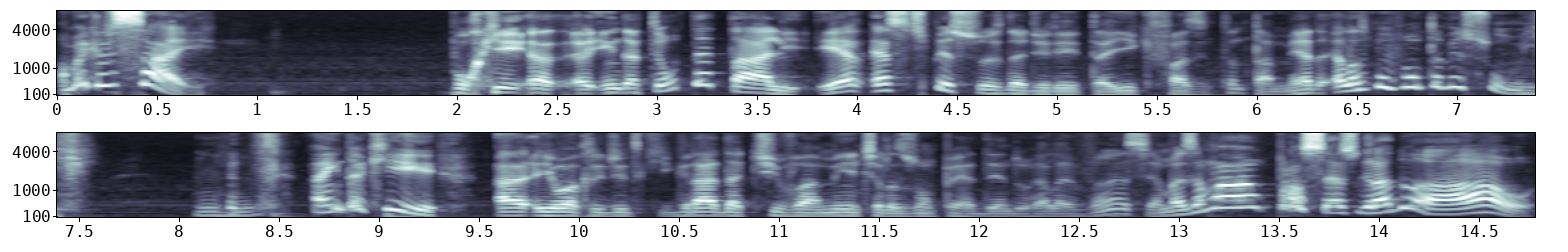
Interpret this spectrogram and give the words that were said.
Como é que a gente sai? Porque ainda tem outro detalhe. Essas pessoas da direita aí que fazem tanta merda, elas não vão também sumir. Ainda que ah, eu acredito que gradativamente elas vão perdendo relevância, mas é um processo gradual.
